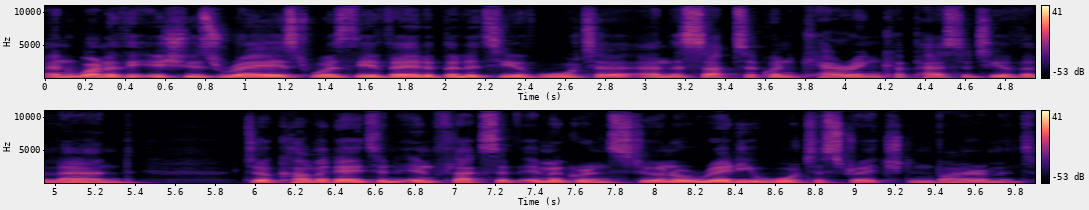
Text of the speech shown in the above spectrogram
and one of the issues raised was the availability of water and the subsequent carrying capacity of the land to accommodate an influx of immigrants to an already water stretched environment.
